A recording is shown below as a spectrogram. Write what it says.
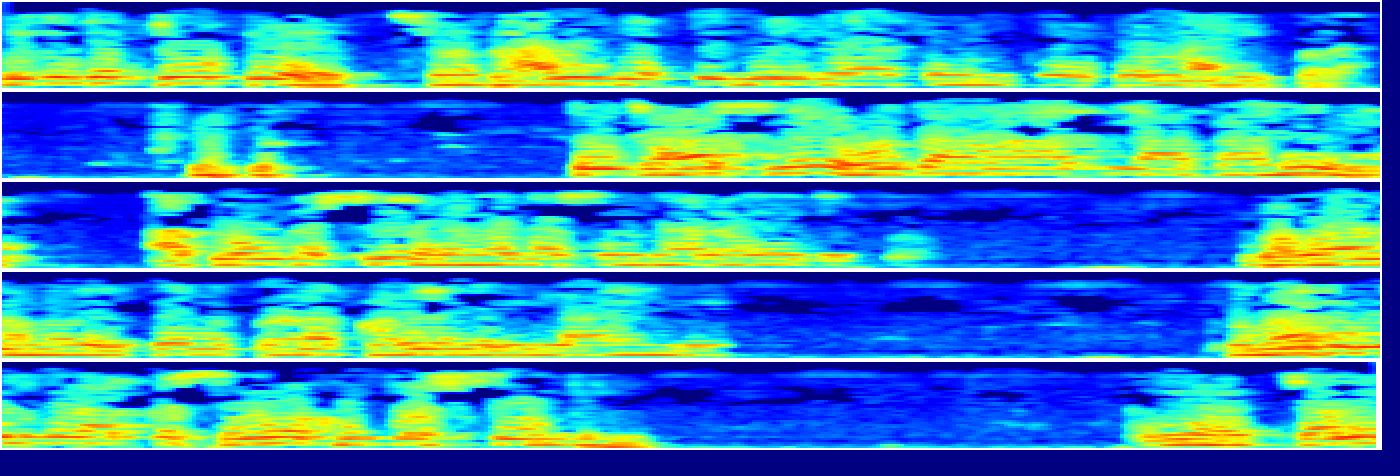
लेकिन जब जो के श्रद्धालु व्यक्ति मिल गया तो उनको बोलना ही पड़ा। तो जहाँ स्नेह होता है, वहाँ आदमी आता ही है आप लोगों का स्नेह रहेगा, श्रद्धा रहेगी तो। भगवान हमारे हृदय में प्रेरणा करेंगे ही लाएँगे। तो मैं तो बिल्कुल आपका सेवक हूँ, प्रस्तुत हूँ। यह चले,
